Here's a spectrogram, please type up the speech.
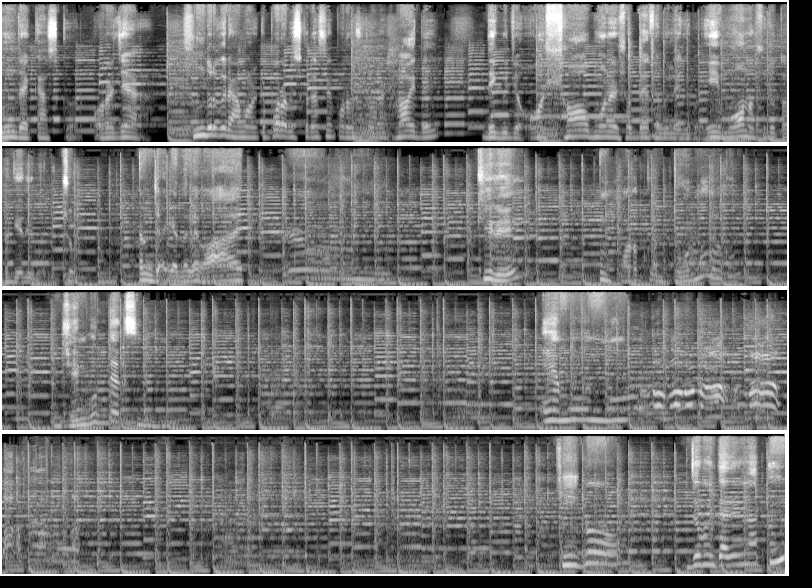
তুই কিন্তু কাজ কর। ওরা যা সুন্দর করে আমার একটা পরাবেশ করে আছে পরাবেশ করে খাওয়াই দেয় দেখবি যে ও সব মনের সব ব্যথা বুঝলে দিব এই মন শুধু তোর দিয়ে দিব বুঝছ? আমি জায়গা দিলে ভাই। কি রে? হঠাৎ করে দৌড়লো ওরকম? জিন বুট দেখছেন? এমন কি গো? জমিদারের নাতি।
